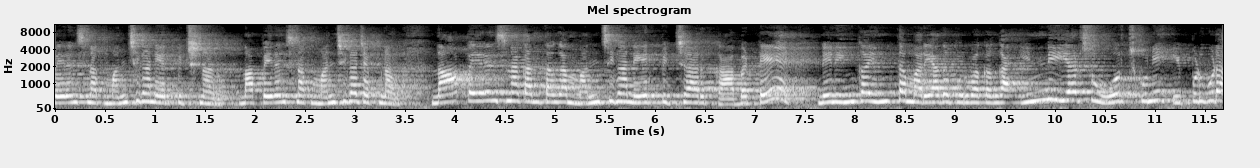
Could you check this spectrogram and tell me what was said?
పేరెంట్స్ నాకు మంచిగా నేర్పించినారు. నా పేరెంట్స్ నాకు మంచిగా చెప్పినారు. నా పేరెంట్స్ నాకు అంతగా మంచిగా నేర్పించారు కాబట్టే నేను ఇంకా ఇంత మర్యాదపూర్వకంగా ఇన్ని ఇయర్స్ ఓర్చుకుని ఇప్పుడు కూడా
